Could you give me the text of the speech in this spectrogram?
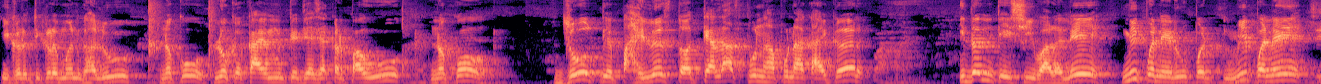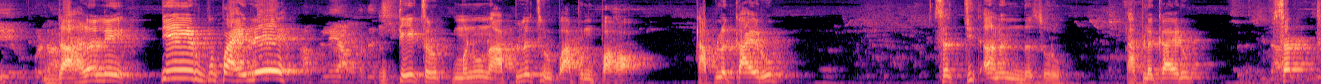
इकडं तिकडं मन घालू नको. लोक काय म्हणते त्याच्याकडं पाहू नको. जो ते पाहिलंच तर त्यालाच पुन्हा पुन्हा काय कर? इदंतेशी वाळले मीपणे रूप मीपणे जाळले ते रूप पाहिले. तेच रूप म्हणून आपलंच रूप आपण पाहा. आपलं काय रूप? सच्चित आनंद स्वरूप. आपलं काय रूप? सत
